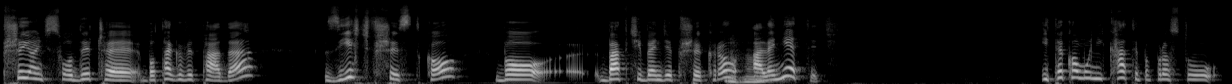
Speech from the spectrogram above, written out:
przyjąć słodycze, bo tak wypada, zjeść wszystko, bo e, babci będzie przykro, Mhm. ale nie tyć. I te komunikaty po prostu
